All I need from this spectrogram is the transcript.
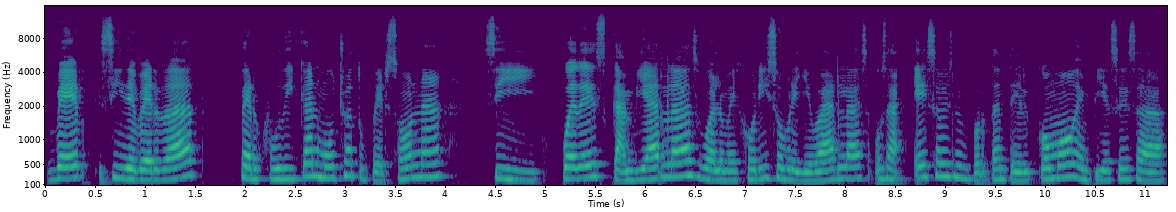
ver si de verdad perjudican mucho a tu persona, si puedes cambiarlas o a lo mejor y sobrellevarlas. O sea, eso es lo importante, el cómo empieces a,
